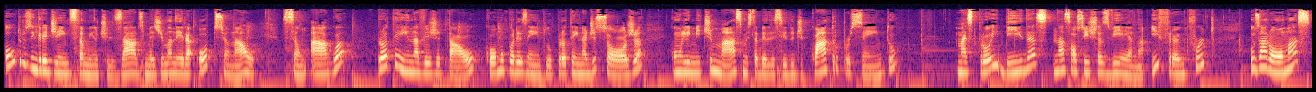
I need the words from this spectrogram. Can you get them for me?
Outros ingredientes também utilizados, mas de maneira opcional, são água, proteína vegetal, como por exemplo proteína de soja, com limite máximo estabelecido de 4%, mas proibidas nas salsichas Viena e Frankfurt, os aromas,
